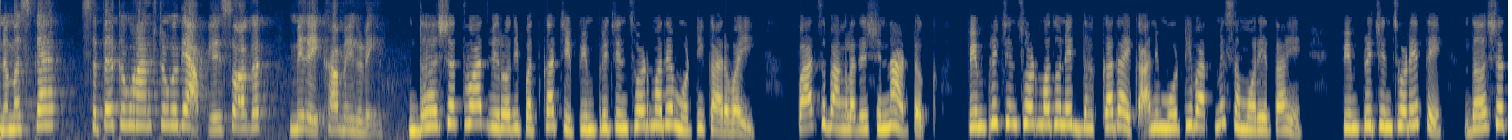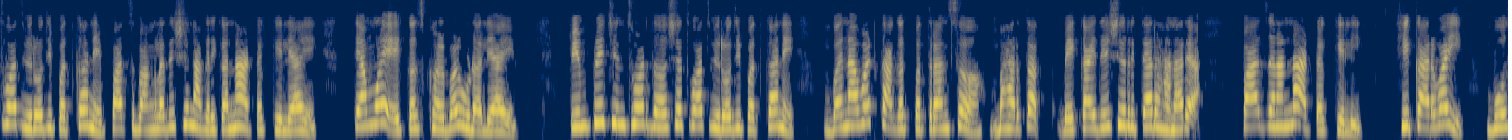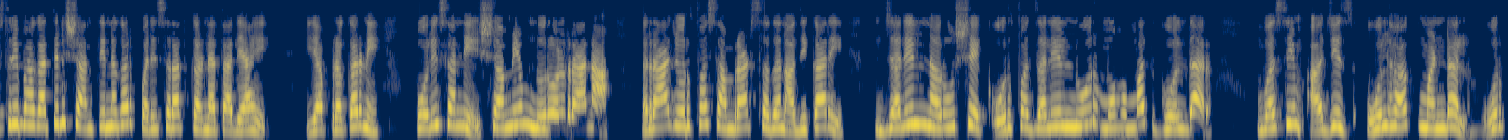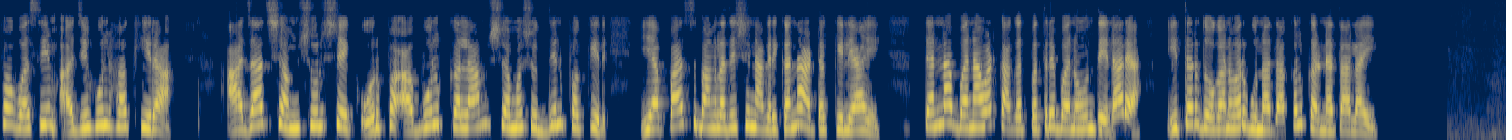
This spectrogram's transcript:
नमस्कार. सतर्क महाराष्ट्रमध्ये आपले स्वागत. मी रेखा मेगडे दहशतवाद विरोधी पथकाची पिंपरी चिंचवडमध्ये मोठी कारवाई. पाच बांगलादेशींना अटक. पिंपरी चिंचवडमधून एक धक्कादायक आणि मोठी बातमी समोर येत आहे. पिंपरी चिंचवड येथे दहशतवाद विरोधी पथकाने पाच बांगलादेशी नागरिकांना अटक केली आहे. त्यामुळे एकच खळबळ उडाली आहे. पिंपरी चिंचवड दहशतवाद विरोधी पथकाने बनावट कागदपत्रांसह भारतात बेकायदेशीररित्या राहणाऱ्या पाच जणांना अटक केली. ही कारवाई भोसरी भागातील शांतीनगर परिसरात करण्यात आली आहे. या प्रकरणी पोलिसांनी शमीम नुरोल राणा राज उर्फ सम्राट सदन अधिकारी जलील नरू शेख उर्फ जलील नूर मोहम्मद गोलदार वसीम अजीज उल हक मंडल उर्फ वसीम अजीहुल हक हिरा आझाद शमशुल शेख उर्फ अबुल कलाम शमशुद्दीन फकीर या पाच बांगलादेशी नागरिकांना अटक केली आहे. त्यांना बनावट कागदपत्रे बनवून देणाऱ्या इतर दोघांवर गुन्हा दाखल करण्यात आला आहे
